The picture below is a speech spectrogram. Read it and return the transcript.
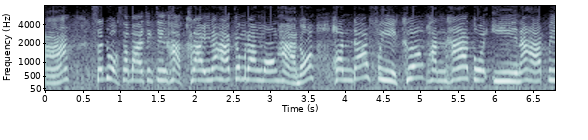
นะ สะดวกสบายจริง ๆ ค่ะ ใครนะคะกำลังมองหาเนาะ Honda f e e d เครื่อง1,500ตัว E นะคะ ปี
